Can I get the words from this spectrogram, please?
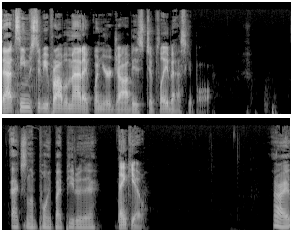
that seems to be problematic when your job is to play basketball. Excellent point by Peter there. Thank you. All right.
